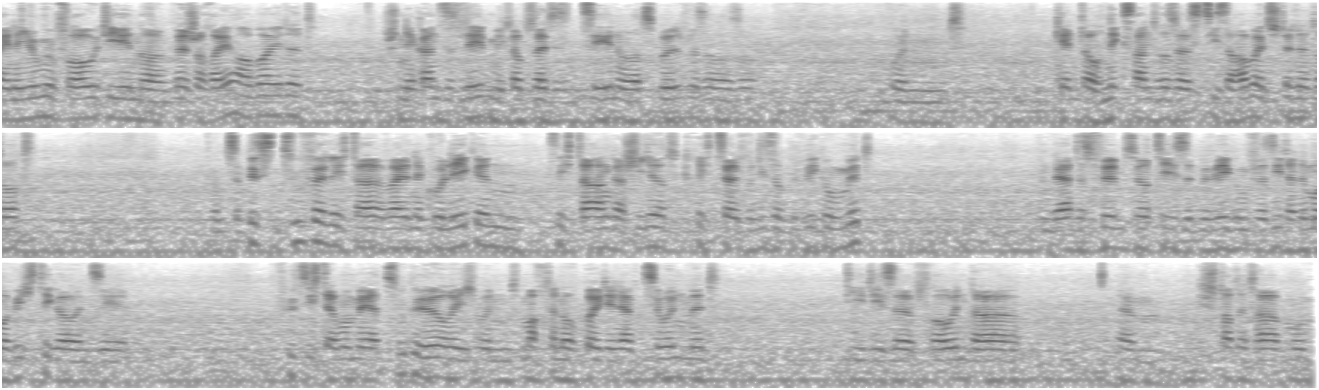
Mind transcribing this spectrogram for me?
eine junge Frau, die in einer Wäscherei arbeitet. Schon ihr ganzes Leben, ich glaube seit sie 10 oder 12 ist oder so. Und kennt auch nichts anderes als diese Arbeitsstelle dort. Und so ein bisschen zufällig, da, weil eine Kollegin sich da engagiert, kriegt sie halt von dieser Bewegung mit. Und während des Films wird diese Bewegung für sie dann immer wichtiger und sie fühlt sich da immer mehr zugehörig und macht dann auch bei den Aktionen mit, die diese Frauen da ähm, gestartet haben, um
